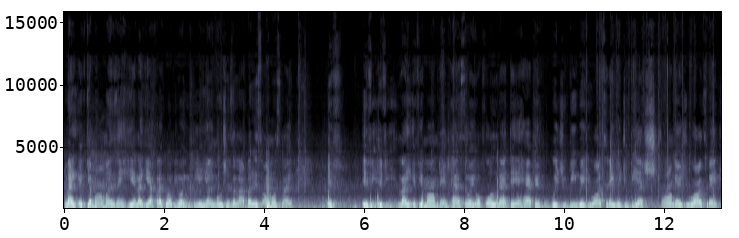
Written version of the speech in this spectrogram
like if your mama isn't here, like yeah, I feel like whoever you are, you be in your emotions a lot. But it's almost like if if if like if your mom didn't pass away or if all of that didn't happen would you be where you are today? Would you be as strong as you are today?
